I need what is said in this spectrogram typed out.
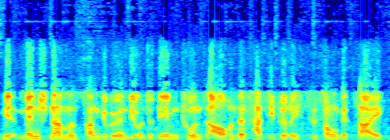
Wir Menschen haben uns daran gewöhnt, die Unternehmen tun es auch und das hat die Berichtssaison gezeigt.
